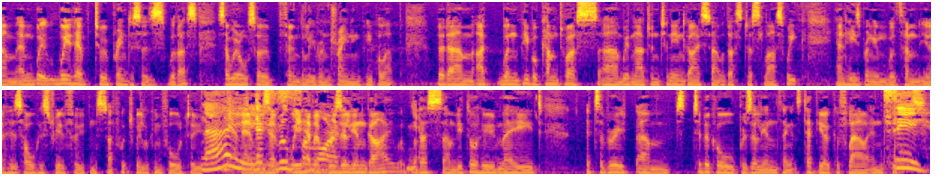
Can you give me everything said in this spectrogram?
um, and we, we have two apprentices with us, so we're also a firm believer in training people up. But um, I, when people come to us, uh, we had an Argentinian guy start with us just last week, and he's bringing with him, you know, his whole history of food and stuff, which we're looking forward to. nice And There's we have, room we for have a. Brazilian guy with Yeah. us, um, Vitor, who made. It's a very um, typical Brazilian thing. It's tapioca flour and cheese. See,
